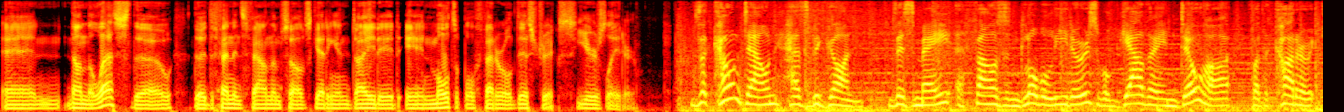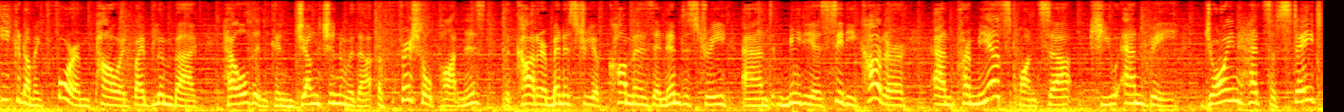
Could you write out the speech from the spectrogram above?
and nonetheless, though, the defendants found themselves getting indicted in multiple federal districts years later. The countdown has begun. This May, a thousand global leaders will gather in Doha for the Qatar Economic Forum powered by Bloomberg, held in conjunction with our official partners, the Qatar Ministry of Commerce and Industry and Media City Qatar, and premier sponsor QNB. Join heads of state,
